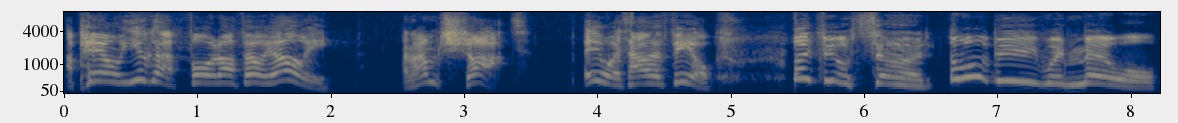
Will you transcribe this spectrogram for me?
apparently you got followed off very early, and I'm shocked. Anyways, how did it feel? I feel sad. I want to be with Meryl.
